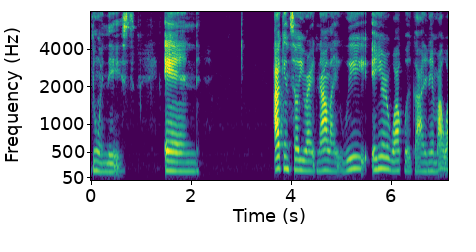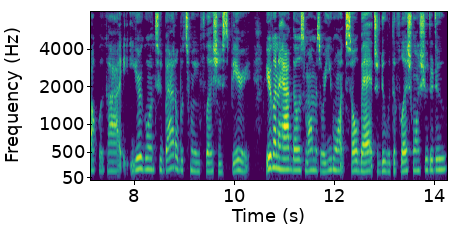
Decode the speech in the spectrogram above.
doing this. And I can tell you right now, like we in your walk with God and in my walk with God, you're going to battle between flesh and spirit. You're going to have those moments where you want so bad to do what the flesh wants you to do,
